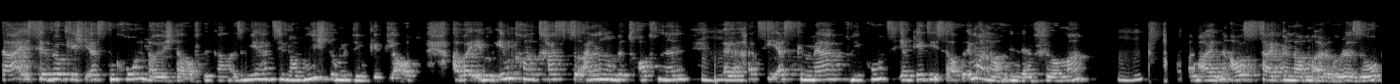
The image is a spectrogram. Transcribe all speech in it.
da ist ja wirklich erst ein Kronleuchter aufgegangen. Also mir hat sie noch nicht unbedingt geglaubt, aber eben im Kontrast zu anderen Betroffenen mhm. äh, hat sie erst gemerkt, wie gut es ihr geht. Die ist auch immer noch in der Firma. Mhm. Mal eine Auszeit genommen oder so.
